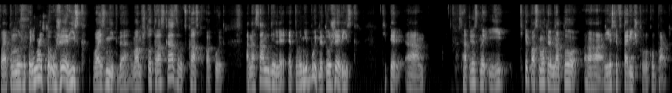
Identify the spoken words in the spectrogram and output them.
Поэтому нужно понимать, что уже риск возник, да, вам что-то рассказывают, сказку какую-то, а на самом деле этого не будет, это уже риск. Теперь, а, соответственно, и Теперь посмотрим на то, а, если вторичку выкупают.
